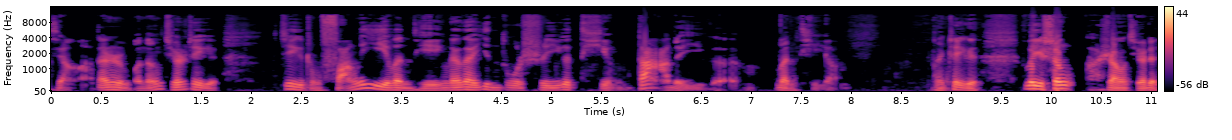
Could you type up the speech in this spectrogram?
象啊！但是我能觉得这个这种防疫问题，应该在印度是一个挺大的一个问题啊。这个卫生啊，让我觉得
